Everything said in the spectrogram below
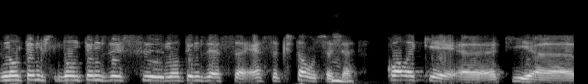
não temos, não temos, esse, não temos essa, essa questão, ou seja, uhum. qual é que é aqui a.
